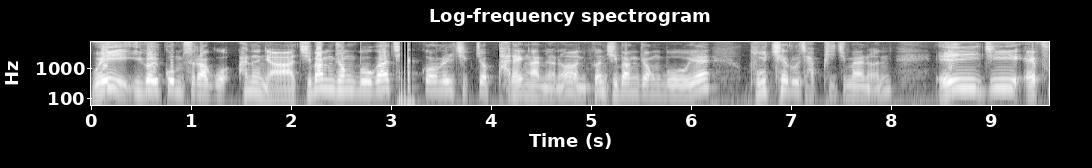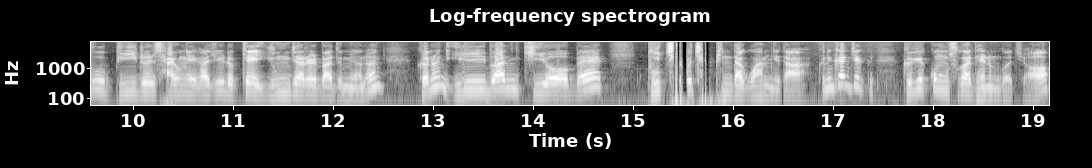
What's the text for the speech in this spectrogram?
왜 이걸 꼼수라고 하느냐? 지방 정부가 채권을 직접 발행하면은 그건 지방 정부의 부채로 잡히지만은 LGFB를 사용해 가지고 이렇게 융자를 받으면은 그는 일반 기업의 부채로 잡힌다고 합니다. 그러니까 이제 그- 그게 꼼수가 되는 거죠.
